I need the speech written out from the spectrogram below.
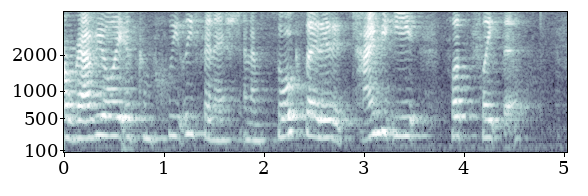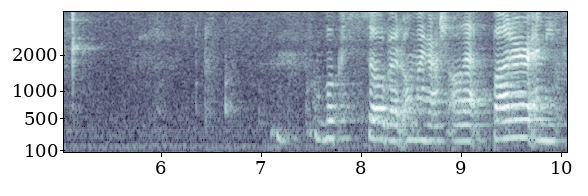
Our ravioli is completely finished and I'm so excited. It's time to eat. So let's plate this. It looks so good. Oh my gosh, all that butter and these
